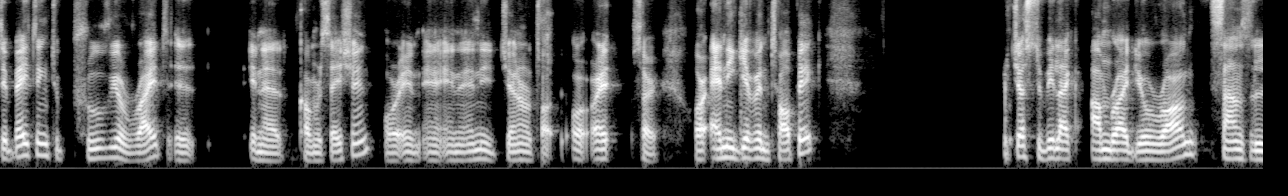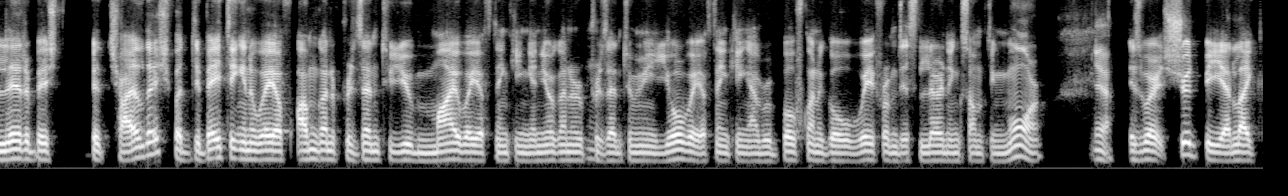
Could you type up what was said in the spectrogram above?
Debating to prove you're right in a conversation or in in, in any general or, or sorry or any given topic. Just to be like I'm right, you're wrong sounds a little bit bit childish, but debating in a way of I'm going to present to you my way of thinking and you're going to mm. present to me your way of thinking, and we're both going to go away from this learning something more. Yeah. is where it should be. And like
